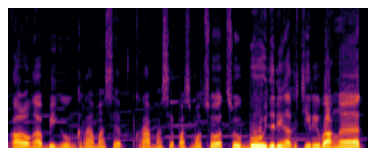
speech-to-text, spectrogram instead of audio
kalau nggak bingung keramasnya keramasnya pas mau sholat subuh jadi nggak keciri banget.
